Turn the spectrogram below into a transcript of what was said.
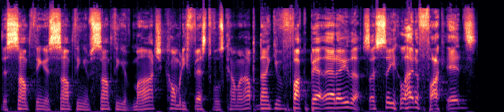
the something of something of something of March. Comedy festival's coming up. Don't give a fuck about that either. So see you later, fuckheads.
